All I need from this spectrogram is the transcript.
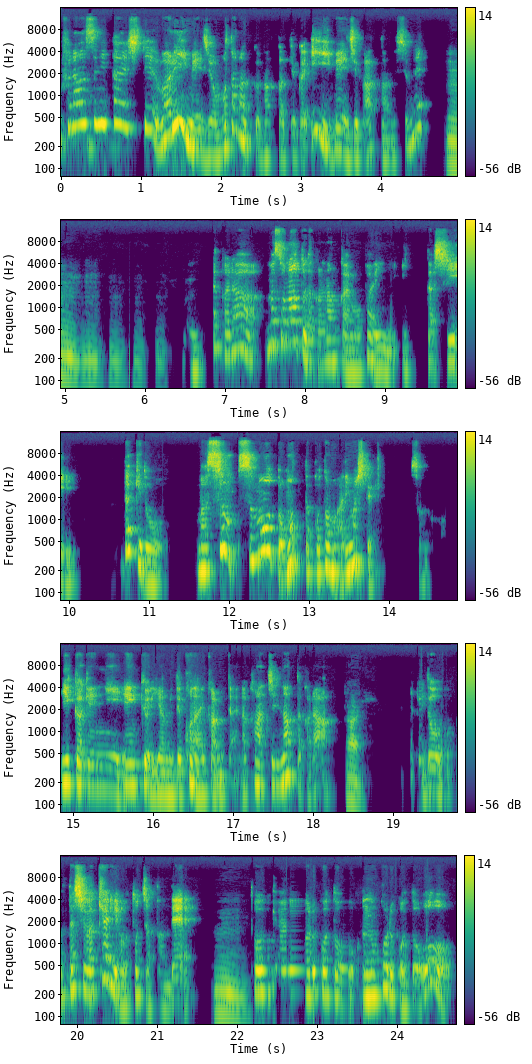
フランスに対して悪いイメージを持たなくなったっていうかいいイメージがあったんですよね。だから、まあ、その後だから何回もパリに行ったしだけど、まあ、住もうと思ったこともありましたよ。そのいい加減に遠距離やめてこないかみたいな感じになったから、はい、だけど私はキャリアを取っちゃったんで、うん、東京に乗ることを残ることを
